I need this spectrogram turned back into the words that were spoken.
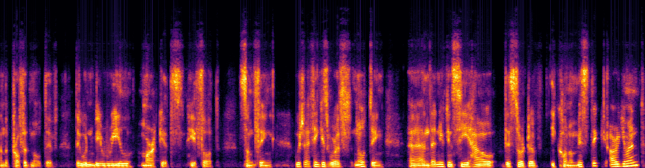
and the profit motive. They wouldn't be real markets, he thought, something which I think is worth noting. Uh, and then you can see how this sort of economistic argument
